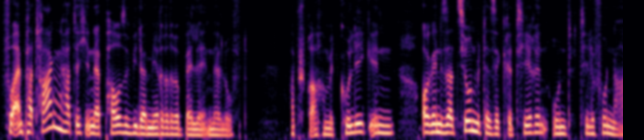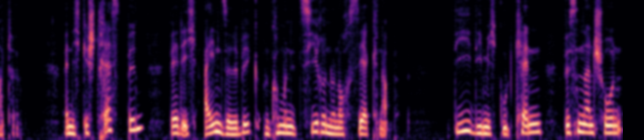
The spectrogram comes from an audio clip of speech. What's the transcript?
Vor ein paar Tagen hatte ich in der Pause wieder mehrere Bälle in der Luft. Absprache mit KollegInnen, Organisation mit der Sekretärin und Telefonate. Wenn ich gestresst bin, werde ich einsilbig und kommuniziere nur noch sehr knapp. Die, die mich gut kennen, wissen dann schon,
